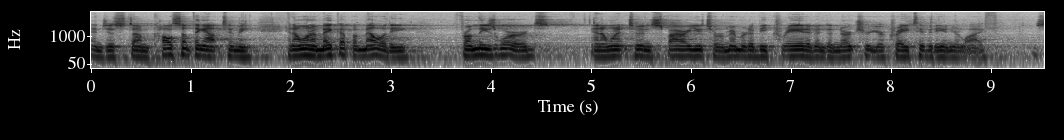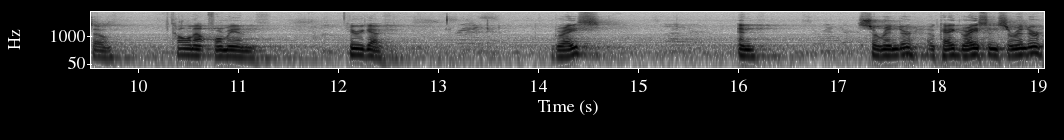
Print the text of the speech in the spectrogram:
and just um, call something out to me. And I want to make up a melody from these words, and I want it to inspire you to remember to be creative and to nurture your creativity in your life. So call them out for me, and here we go. Grace. Grace. And surrender. surrender. Okay, grace and surrender.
